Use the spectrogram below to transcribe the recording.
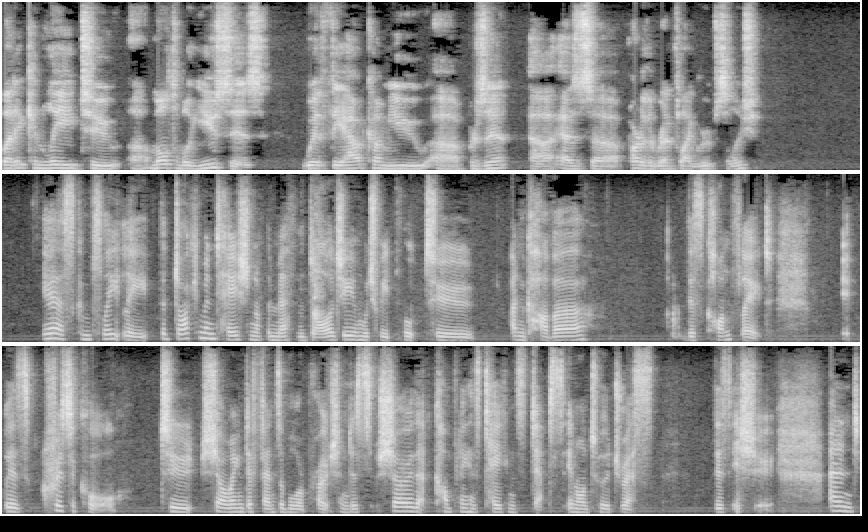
but it can lead to uh, multiple uses with the outcome you uh, present uh, as uh, part of the red flag group solution. Yes, completely. The documentation of the methodology in which we took to uncover this conflict, it was critical to showing defensible approach and just show that company has taken steps in order to address this issue. And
